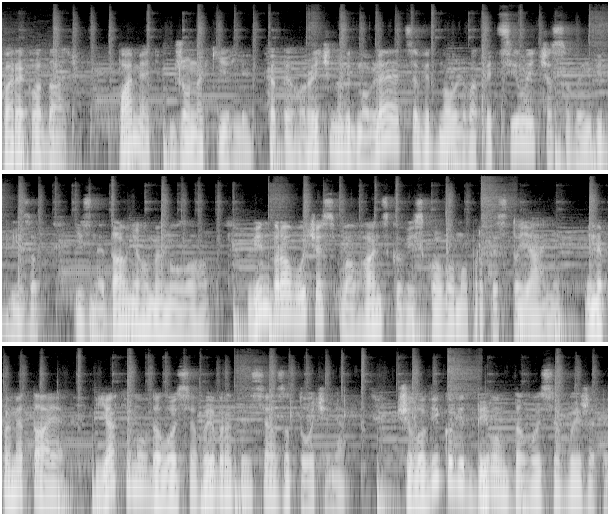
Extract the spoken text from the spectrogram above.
Перекладач. Пам'ять Джона Кіллі категорично відмовляється відновлювати цілий часовий відрізок із недавнього минулого. Він брав участь в афгансько-військовому протистоянні і не пам'ятає, як йому вдалося вибратися з оточення. Чоловікові дивом вдалося вижити,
